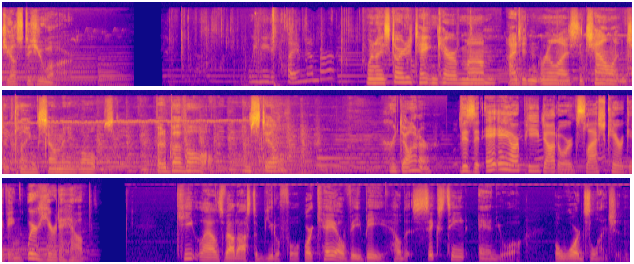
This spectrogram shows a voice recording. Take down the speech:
just as you are. We need a claim number? When I started taking care of mom, I didn't realize the challenge of playing so many roles. But above all, I'm still her daughter. Visit aarp.org slash caregiving. We're here to help. Keep Lowndes Valdosta Beautiful, or KLVB, held its 16th annual awards luncheon.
